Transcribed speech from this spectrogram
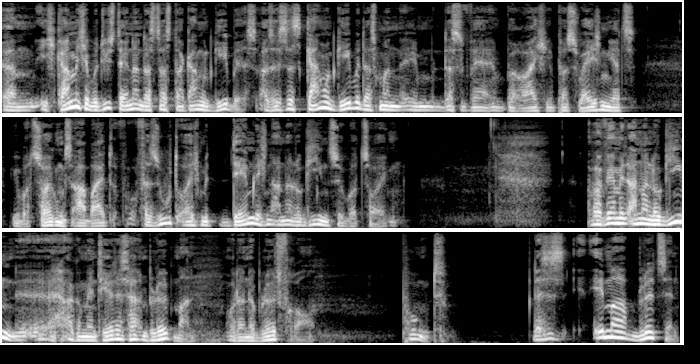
Ähm, ich kann mich aber düster erinnern, dass das da gang und gäbe ist. Also es ist gang und gäbe, dass man eben, das wäre im Bereich Persuasion jetzt Überzeugungsarbeit, versucht euch mit dämlichen Analogien zu überzeugen. Aber wer mit Analogien äh, argumentiert, ist halt ein Blödmann oder eine Blödfrau. Punkt. Das ist immer Blödsinn.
